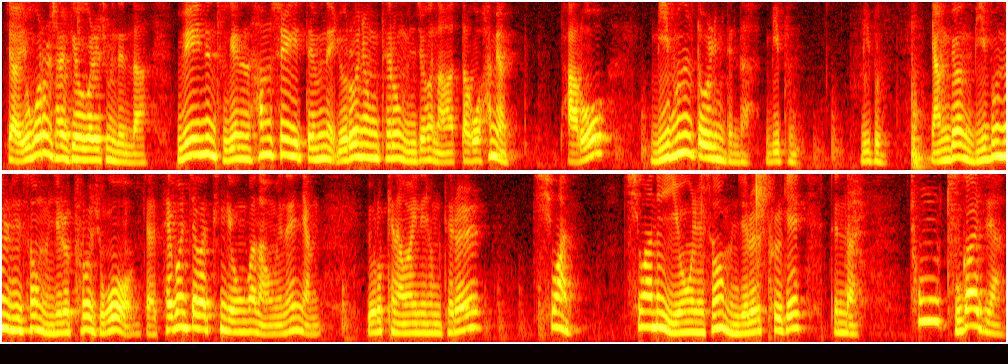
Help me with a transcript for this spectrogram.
자 요거를 잘 기억을 해주면 된다. 위에 있는 두 개는 함수이기 때문에 이런 형태로 문제가 나왔다고 하면 바로 미분을 떠올리면 된다. 미분. 미분. 양변 미분을 해서 문제를 풀어주고 자 세 번째 같은 경우가 나오면은 양 요렇게 나와 있는 형태를 치환 치환을 이용을 해서 문제를 풀게 된다 총 두 가지야.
